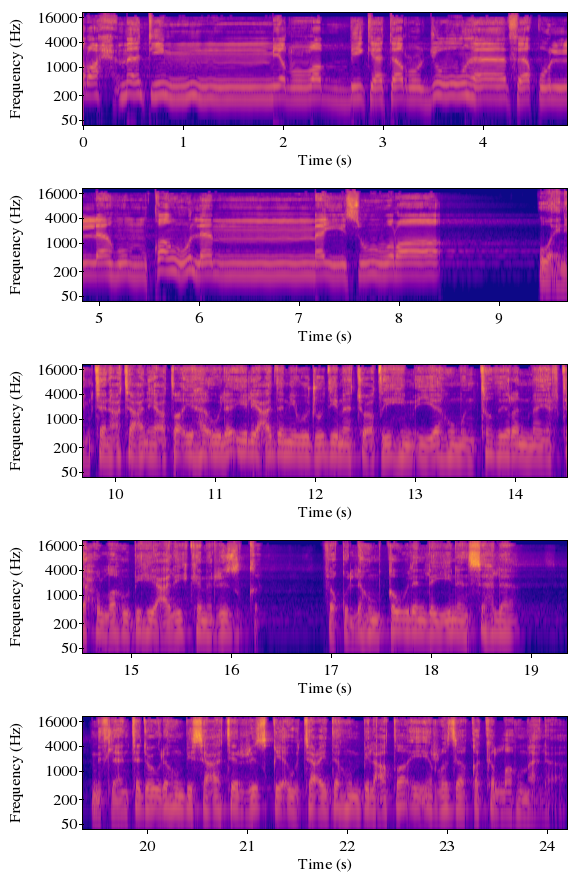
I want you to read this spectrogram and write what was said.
رحمة من ربك ترجوها فقل لهم قولا ميسورا. وإن امتنعت عن إعطاء هؤلاء لعدم وجود ما تعطيهم إياه منتظرا ما يفتح الله به عليك من رزق. فقل لهم قولا لينا سهلا مثل أن تدعو لهم بسعة الرزق أو تعدهم بالعطاء إن رزقك الله مالا.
